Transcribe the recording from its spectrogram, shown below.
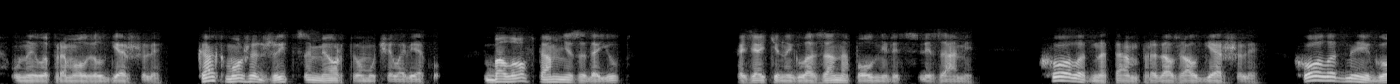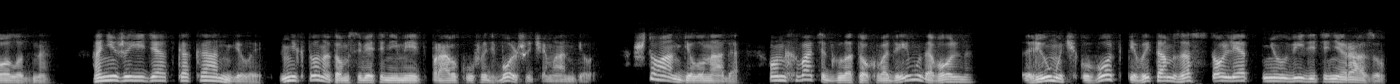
— уныло промолвил Гершеле. «Как может житься мертвому человеку? Балов там не задают. Хозяйкины глаза наполнились слезами. «Холодно там», — продолжал Гершеле. «Холодно и голодно. Они же едят, как ангелы. Никто на том свете не имеет права кушать больше, чем ангелы. Что ангелу надо? Он хватит глоток воды, ему довольно. Рюмочку водки вы там за сто лет не увидите ни разу».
